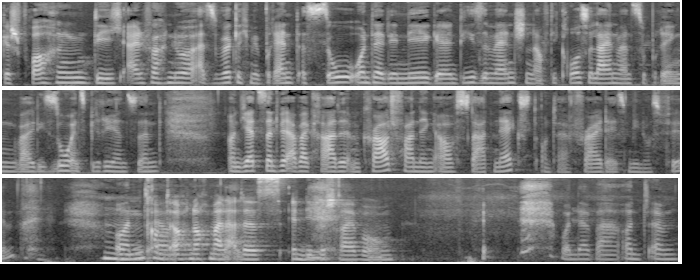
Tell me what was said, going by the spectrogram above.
gesprochen, die ich einfach nur, also wirklich mir brennt es so unter den Nägeln, diese Menschen auf die große Leinwand zu bringen, weil die so inspirierend sind. Und jetzt sind wir aber gerade im Crowdfunding auf Start Next unter Fridays-Film. Hm, und kommt ähm, auch noch mal alles in die Beschreibung. Wunderbar. Und ähm,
